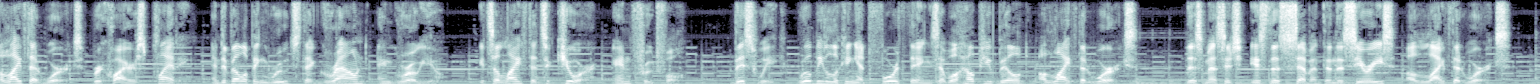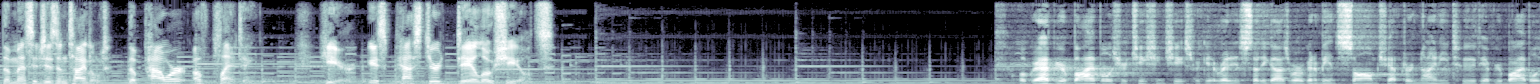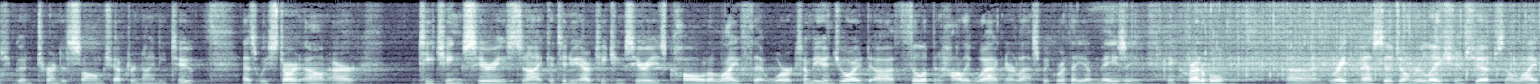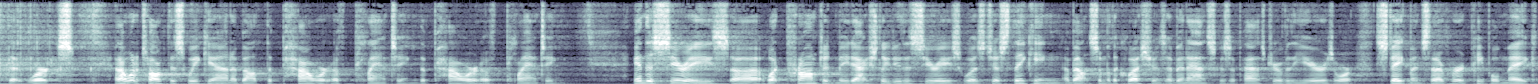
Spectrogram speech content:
A life that works requires planting and developing roots that ground and grow you. It's a life that's secure and fruitful. This week, we'll be looking at four things that will help you build a life that works. This message is the seventh in the series, A Life That Works. The message is entitled, The Power of Planting. Here is Pastor Dale O'Shields. Well, grab your Bibles, your teaching sheets. We get ready to study God's Word. We're going to be in Psalm chapter 92. If you have your Bibles, you can go and turn to Psalm chapter 92 as we start out our teaching series tonight, continuing our teaching series called A Life That Works. Some of you enjoyed uh, Philip and Holly Wagner last week. Weren't they amazing, incredible, uh, great message on relationships and a life that works? And I want to talk this weekend about the power of planting, the power of planting. In this series, uh, what prompted me to actually do this series was just thinking about some of the questions I've been asked as a pastor over the years or statements that I've heard people make.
